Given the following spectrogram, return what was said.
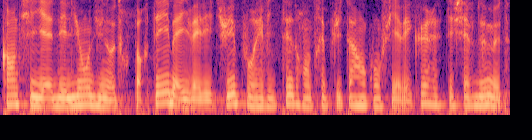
Quand il y a des lions d'une autre portée, bah, il va les tuer pour éviter de rentrer plus tard en conflit avec eux et rester chef de meute.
